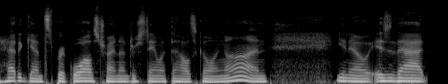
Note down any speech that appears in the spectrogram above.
head against brick walls, trying to understand what the hell's going on. You know, is that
